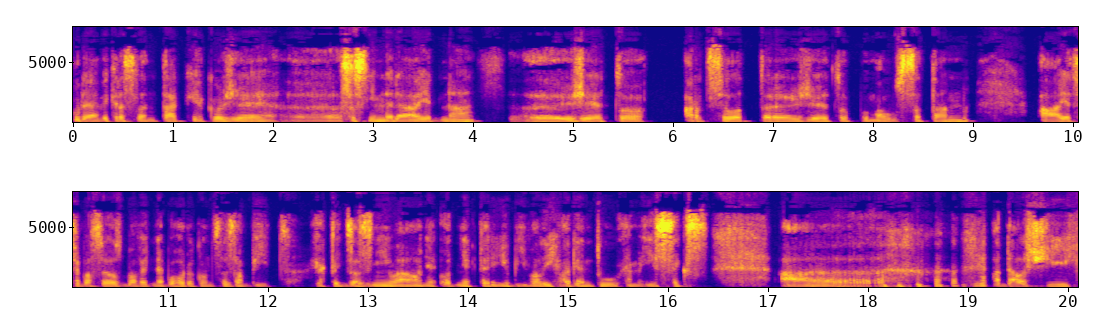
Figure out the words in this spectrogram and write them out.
bude vykreslen tak, jako že e, se s ním nedá jednat, e, že je to arcilotr, že je to pomalu satan a je třeba se ho zbavit nebo ho dokonce zabít, jak teď zaznívá od některých bývalých agentů MI6 a, a dalších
